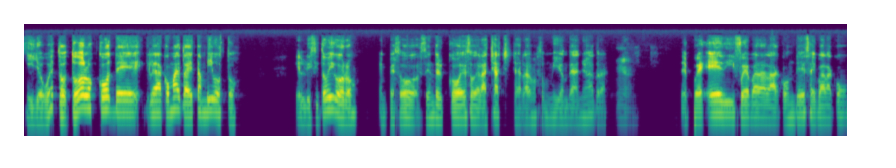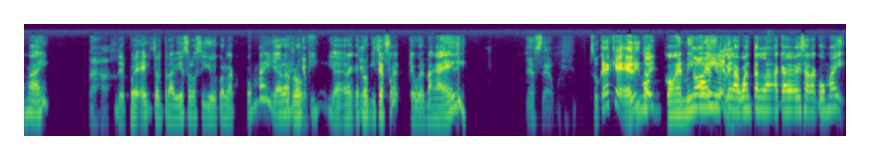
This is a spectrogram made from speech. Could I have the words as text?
Y yo, pues, to- todos los co de la coma todavía están vivos todos. El Luisito Vigoro empezó siendo el co de eso de la chacha, era hace un millón de años atrás. Ah, Después Eddie fue para la Condesa y para la Comay. Ajá. Después Héctor Travieso lo siguió con la Comay y ahora Rocky. Y ahora que Rocky se fue, que vuelvan a Eddie. ¿Tú crees que El Eddie mismo- to- con el mismo hilo que le aguantan la cabeza a la Comay,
